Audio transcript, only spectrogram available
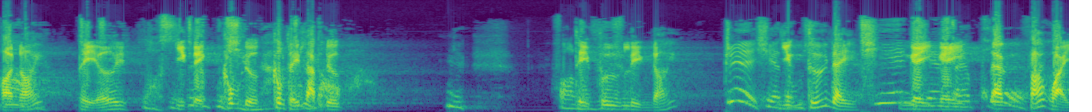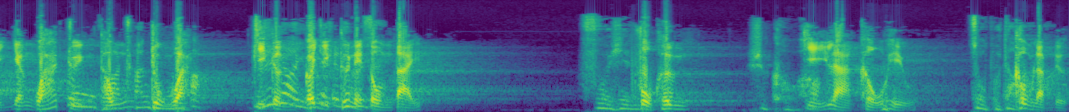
Họ nói, thầy ơi, việc này không được, không thể làm được. Thì phương liền nói, những thứ này ngày ngày đang phá hoại văn hóa truyền thống trung hoa. Chỉ cần có những thứ này tồn tại phục hưng chỉ là khẩu hiệu không làm được.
